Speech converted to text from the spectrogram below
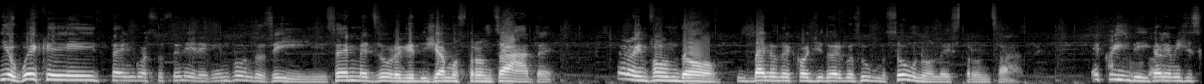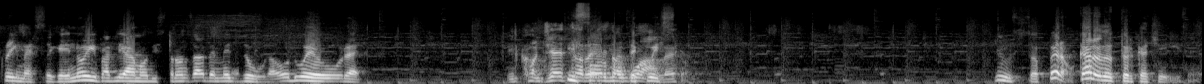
io quel che tengo a sostenere che in fondo sì, se è mezz'ora che diciamo stronzate, però in fondo il bello del cogito ergo sum sono le stronzate. E quindi, cari amici screamers, che noi parliamo di stronzate mezz'ora o due ore, Il concetto il resta format è uguale. questo. Giusto, però, caro dottor Cacese,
